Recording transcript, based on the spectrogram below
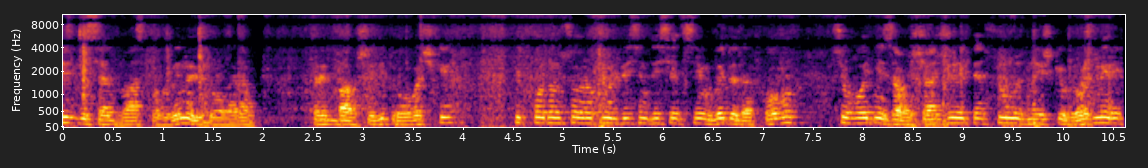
62,5 долара. Придбавши вітровочки під кодом 40087, ви додатково сьогодні заощаджуєте суму знижки в розмірі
